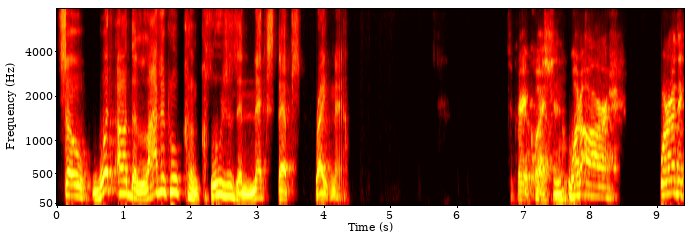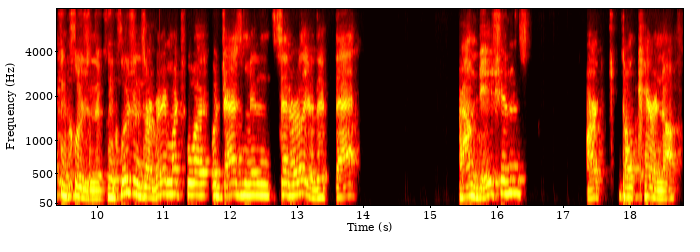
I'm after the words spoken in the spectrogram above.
So, what are the logical conclusions and next steps right now? It's a great question. What are what are the conclusions? The conclusions are very much what, what Jasmine said earlier that that foundations aren't don't care enough.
